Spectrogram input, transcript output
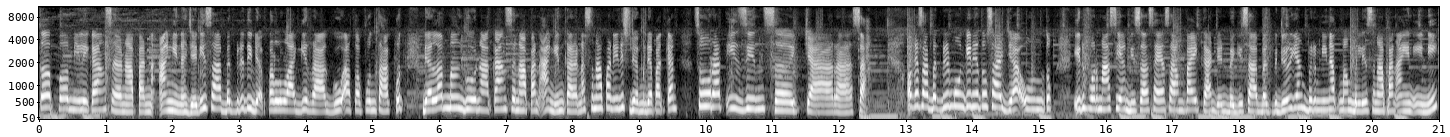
kepemilikan senapan angin. Nah jadi sahabat bediler tidak perlu lagi ragu ataupun takut dalam menggunakan senapan angin. Karena senapan ini sudah mendapatkan surat izin secara sah. Oke sahabat bedil mungkin itu saja untuk informasi yang bisa saya sampaikan dan bagi sahabat bedil yang berminat membeli senapan angin ini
